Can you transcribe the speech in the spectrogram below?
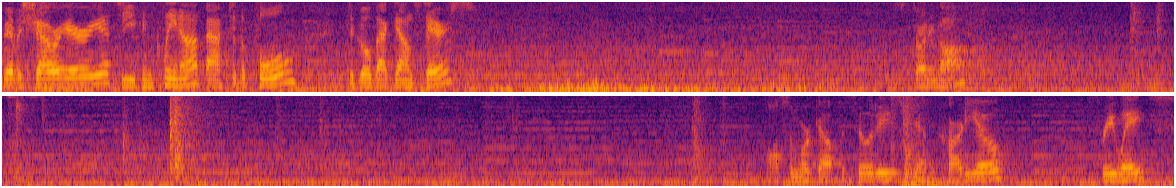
We have a shower area so you can clean up after the pool to go back downstairs. Starting off. Awesome workout facilities. We have cardio, free weights,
